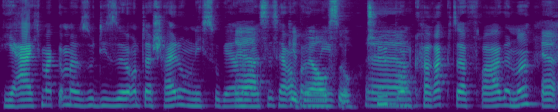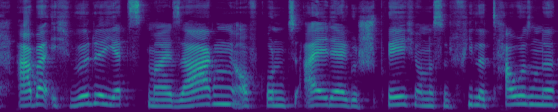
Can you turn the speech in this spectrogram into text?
Ja, ich mag immer so diese Unterscheidung nicht so gerne. Ja, es ist ja auch irgendwie auch so. Typ- ja, ja. und Charakterfrage, ne? Ja. Aber ich würde jetzt mal sagen, aufgrund all der Gespräche, und es sind viele Tausende,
